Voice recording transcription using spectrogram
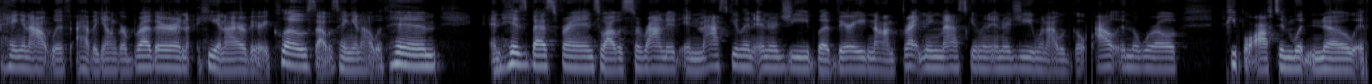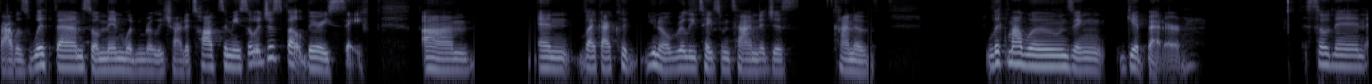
hanging out with, I have a younger brother, and he and I are very close. I was hanging out with him and his best friend. So I was surrounded in masculine energy, but very non threatening masculine energy. When I would go out in the world, people often wouldn't know if I was with them. So men wouldn't really try to talk to me. So it just felt very safe. Um, and like I could, you know, really take some time to just kind of lick my wounds and get better. So then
